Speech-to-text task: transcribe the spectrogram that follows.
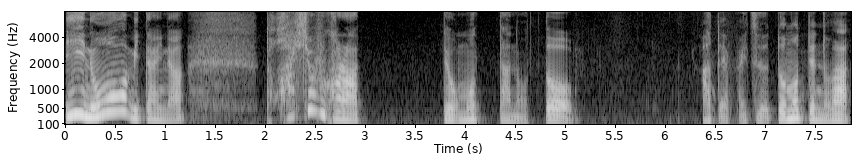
いいの？みたいな大丈夫かなって思ったのとあとやっぱりずっと思ってるのは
